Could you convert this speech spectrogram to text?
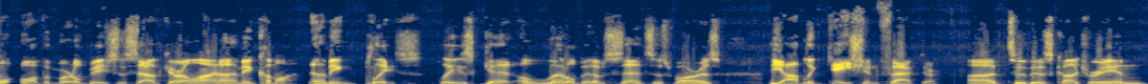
off of Myrtle Beach in South Carolina. I mean, come on. I mean, please, please get a little bit of sense as far as the obligation factor uh, to this country and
